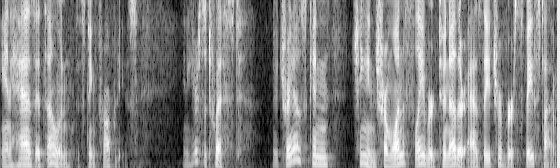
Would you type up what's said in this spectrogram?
and has its own distinct properties. And here's a twist neutrinos can change from one flavor to another as they traverse spacetime.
